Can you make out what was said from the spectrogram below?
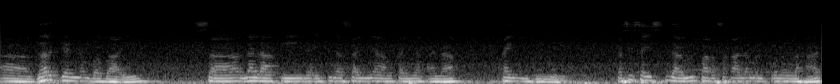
ah, guardian ng babae sa lalaki na ikinasal niya ang kanyang anak kay Idilin. Kasi sa Islam, para sa kalaman po ng lahat,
